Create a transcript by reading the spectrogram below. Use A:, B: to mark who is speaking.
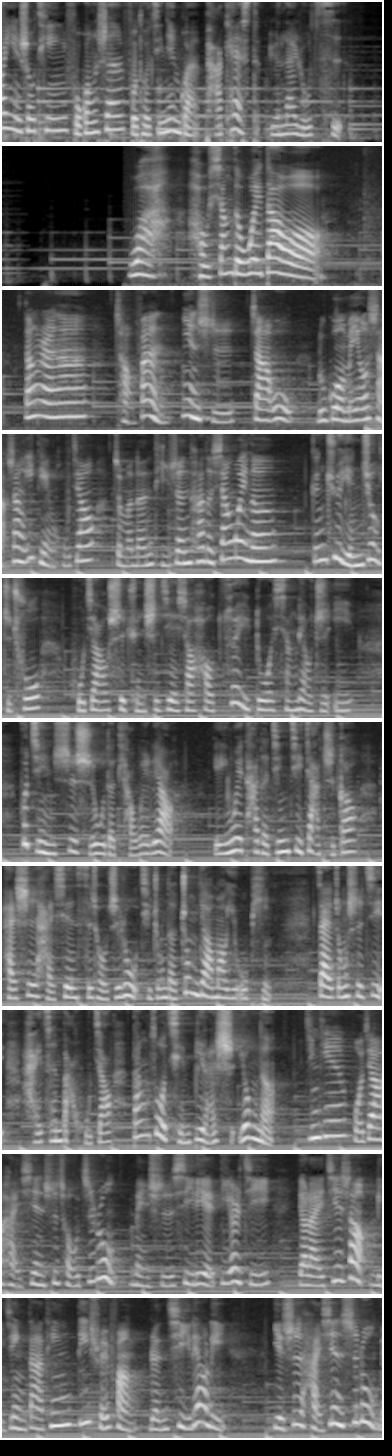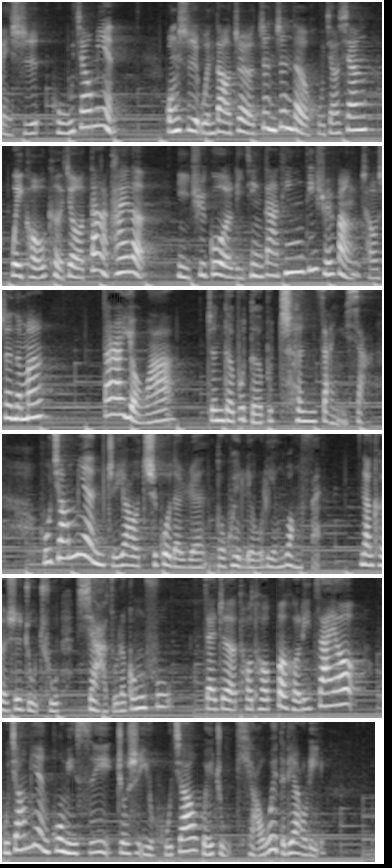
A: 欢迎收听佛光山佛陀纪念馆 Podcast。原来如此，哇，好香的味道哦！
B: 当然啊，炒饭、面食、炸物，如果没有撒上一点胡椒，怎么能提升它的香味呢？
A: 根据研究指出，胡椒是全世界消耗最多香料之一，不仅是食物的调味料，也因为它的经济价值高。还是海线丝绸之路其中的重要贸易物品，在中世纪还曾把胡椒当做钱币来使用呢。
B: 今天佛教海线丝绸之路美食系列第二集要来介绍礼敬大厅滴水坊人气料理，也是海线丝路美食胡椒面。光是闻到这阵阵的胡椒香，胃口可就大开了。你去过礼敬大厅滴水坊朝圣了吗？
A: 当然有啊，真的不得不称赞一下胡椒面，只要吃过的人都会流连忘返。那可是主厨下足了功夫，在这偷偷薄荷里栽哦。胡椒面顾名思义，就是以胡椒为主调味的料理。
